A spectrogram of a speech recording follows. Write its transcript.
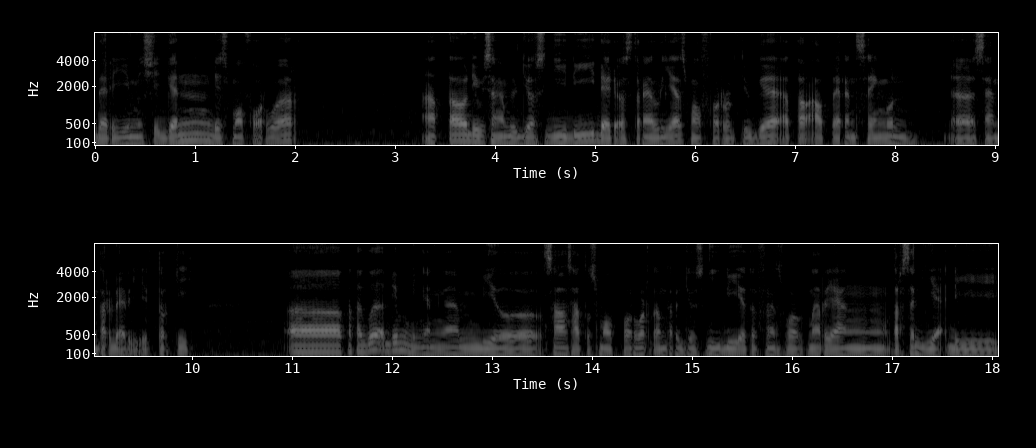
dari Michigan di small forward. Atau dia bisa ngambil Josh Giddy dari Australia small forward juga atau Alperen Sengun uh, center dari Turki uh, kata gue dia mendingan ngambil salah satu small forward antara Josh Giddy atau Franz Wagner yang tersedia di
